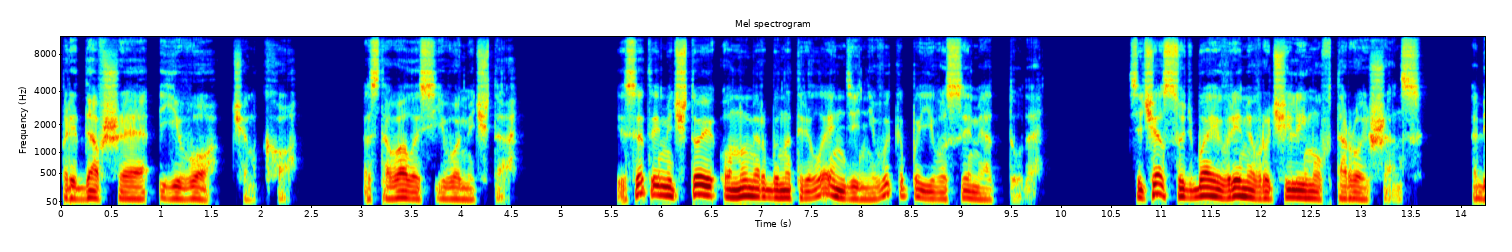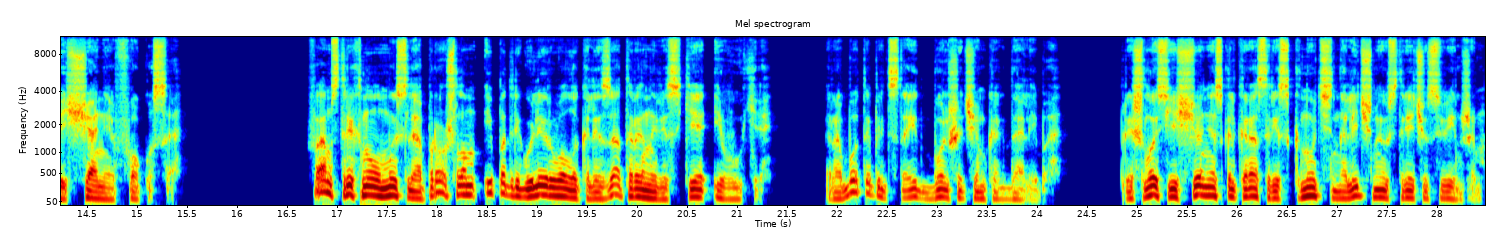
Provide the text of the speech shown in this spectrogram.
предавшая его Чангхо. Оставалась его мечта. И с этой мечтой он умер бы на Триленде, не выкопая его Сэмми оттуда. Сейчас судьба и время вручили ему второй шанс. Обещание фокуса. Фам стряхнул мысли о прошлом и подрегулировал локализаторы на виске и в ухе. Работы предстоит больше, чем когда-либо. Пришлось еще несколько раз рискнуть на личную встречу с Винжем.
